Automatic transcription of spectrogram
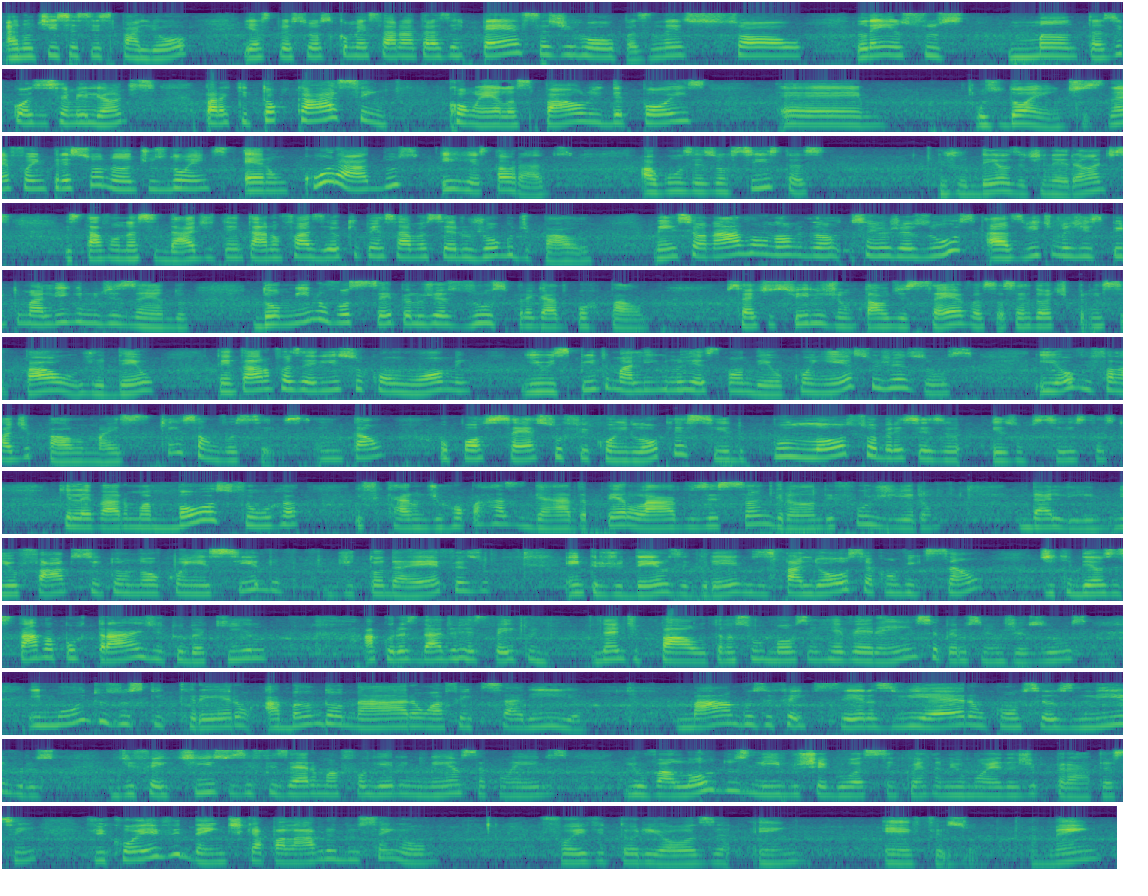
A notícia se espalhou e as pessoas começaram a trazer peças de roupas, lençol, lenços, mantas e coisas semelhantes para que tocassem com elas Paulo e depois é, os doentes. Né? Foi impressionante, os doentes eram curados e restaurados. Alguns exorcistas judeus itinerantes estavam na cidade e tentaram fazer o que pensava ser o jogo de Paulo. Mencionavam o nome do Senhor Jesus às vítimas de espírito maligno, dizendo: Domino você pelo Jesus pregado por Paulo. Sete filhos de um tal de Seva, sacerdote principal judeu, tentaram fazer isso com um homem e o espírito maligno respondeu: Conheço Jesus e ouvi falar de Paulo, mas quem são vocês? Então o possesso ficou enlouquecido, pulou sobre esses exorcistas, que levaram uma boa surra e ficaram de roupa rasgada, pelados e sangrando e fugiram dali. E o fato se tornou conhecido de toda Éfeso, entre judeus e gregos, espalhou-se a convicção de que Deus estava por trás de tudo aquilo. A curiosidade a respeito né, de Paulo transformou-se em reverência pelo Senhor Jesus, e muitos dos que creram abandonaram a feitiçaria. Magos e feiticeiras vieram com seus livros de feitiços e fizeram uma fogueira imensa com eles, e o valor dos livros chegou a 50 mil moedas de prata. Assim, ficou evidente que a palavra do Senhor foi vitoriosa em Éfeso. Amém?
